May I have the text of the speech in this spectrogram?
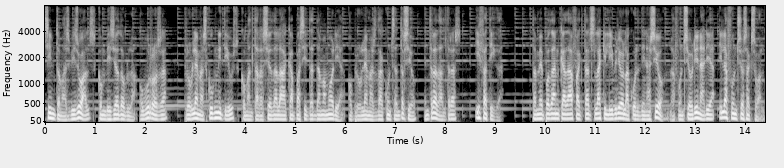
símptomes visuals, com visió doble o borrosa, problemes cognitius, com alteració de la capacitat de memòria o problemes de concentració, entre d'altres, i fatiga. També poden quedar afectats l'equilibri o la coordinació, la funció urinària i la funció sexual.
